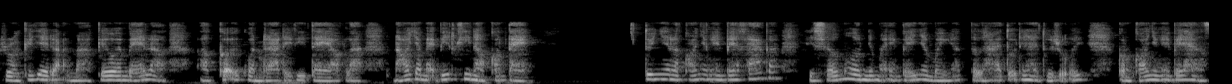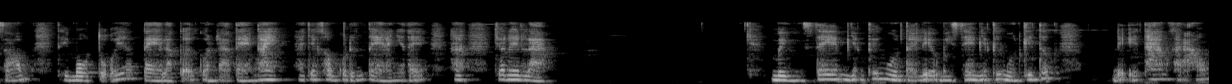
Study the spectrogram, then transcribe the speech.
rồi cái giai đoạn mà kêu em bé là à, cởi quần ra để đi tè hoặc là nói cho mẹ biết khi nào con tè. Tuy nhiên là có những em bé khác á, thì sớm hơn nhưng mà em bé nhà mình á, từ 2 tuổi đến 2 tuổi rưỡi. Còn có những em bé hàng xóm thì một tuổi á, tè là cởi quần ra tè ngay ha, chứ không có đứng tè là như thế ha. Cho nên là mình xem những cái nguồn tài liệu mình xem những cái nguồn kiến thức để tham khảo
